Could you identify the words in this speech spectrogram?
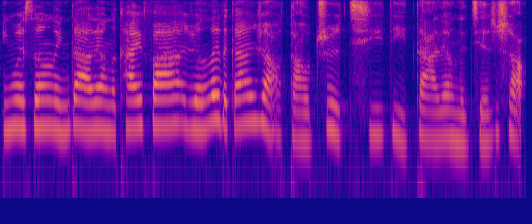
因为森林大量的开发、人类的干扰，导致栖地大量的减少，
